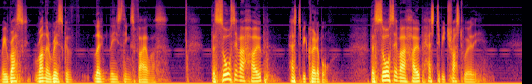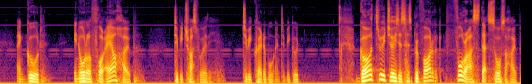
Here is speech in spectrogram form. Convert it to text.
We rus- run the risk of letting these things fail us. The source of our hope has to be credible. The source of our hope has to be trustworthy and good in order for our hope to be trustworthy, to be credible, and to be good. God, through Jesus, has provided for us that source of hope.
